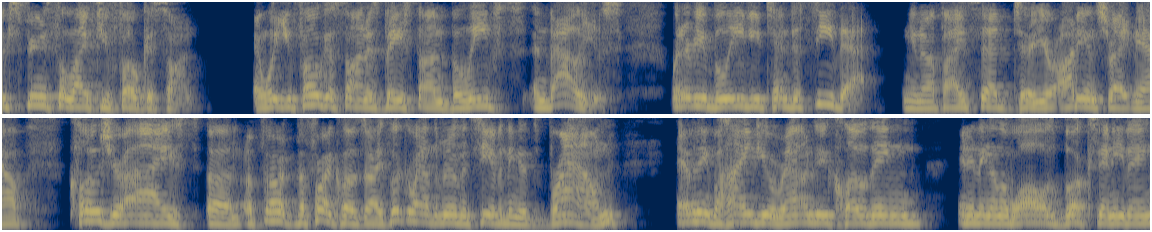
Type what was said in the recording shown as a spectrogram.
experience the life you focus on. And what you focus on is based on beliefs and values. Whatever you believe, you tend to see that. You know, if I said to your audience right now, close your eyes, um, before, before I close your eyes, look around the room and see everything that's brown, everything behind you, around you, clothing, anything on the walls, books, anything,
